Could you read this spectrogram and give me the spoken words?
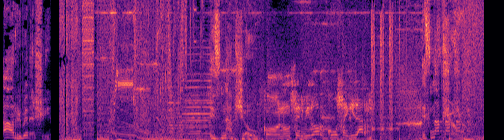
Arrivederci. Snap Show. Con un servidor, Gus Aguilar. Snap Show.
